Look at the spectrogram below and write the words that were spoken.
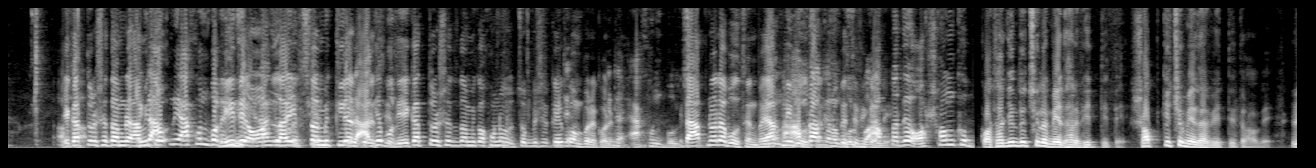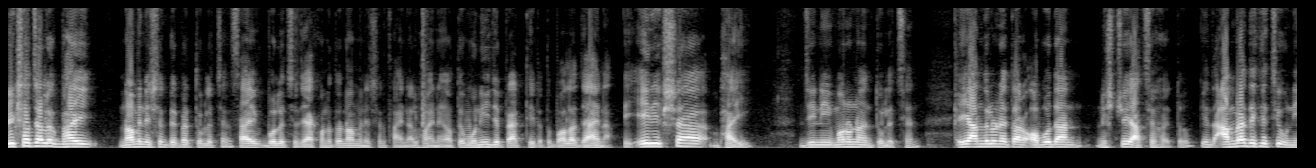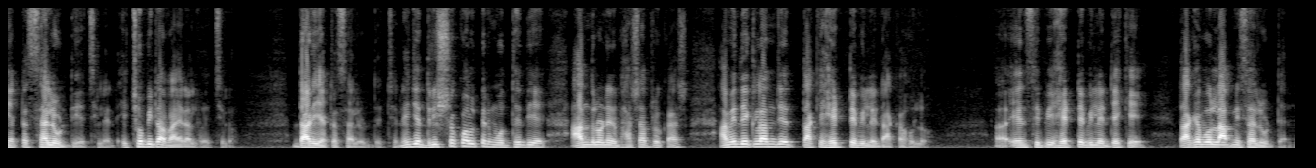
একাত্তরের সাথে আমরা আমি তো আপনি এখন বলেন নিজে অন আগে তো আমি ক্লিয়ার আগে করেছি একাত্তরের সাথে তো আমি কখনো চব্বিশের কেউ কম্পেয়ার করিনি। এখন বলছেন। এটা আপনারা বলছেন ভাই আপনি বলছেন কেন বলব? স্পেসিফিক্যালি আপনাদের অসংখ্য কথা কিন্তু ছিল মেধার ভিত্তিতে সবকিছু মেধার ভিত্তিতে হবে। রিক্সা চালক ভাই নমিনেশন পেপার তুলেছেন সাহেব বলেছে যে এখনও তো নমিনেশন ফাইনাল হয় না অতএব উনি যে প্রার্থী এটা তো বলা যায় না। এই রিক্সা ভাই যিনি মনোনয়ন তুলেছেন এই আন্দোলনে তার অবদান নিশ্চয়ই আছে হয়তো কিন্তু আমরা দেখেছি উনি একটা স্যালুট দিয়েছিলেন। এই ছবিটা ভাইরাল হয়েছিল। দাঁড়িয়ে একটা স্যালুট দিচ্ছেন। এই যে দৃশ্যকল্পের মধ্যে দিয়ে আন্দোলনের ভাষা প্রকাশ আমি দেখলাম যে তাকে হেড টেবিলে ডাকা হলো। এনসিপি হেড টেবিলে ডেকে তাকে বলল আপনি স্যালুট দেন।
